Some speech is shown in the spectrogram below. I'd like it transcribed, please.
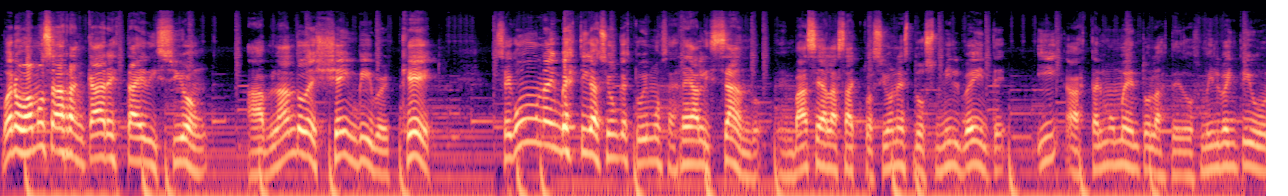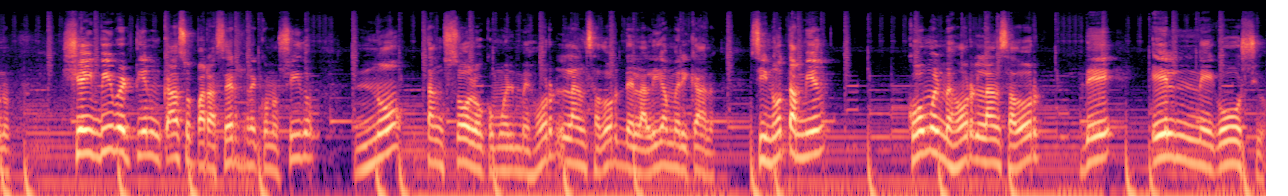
Bueno, vamos a arrancar esta edición hablando de Shane Bieber, que según una investigación que estuvimos realizando en base a las actuaciones 2020 y hasta el momento las de 2021, Shane Bieber tiene un caso para ser reconocido no tan solo como el mejor lanzador de la Liga Americana, sino también como el mejor lanzador de el negocio,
